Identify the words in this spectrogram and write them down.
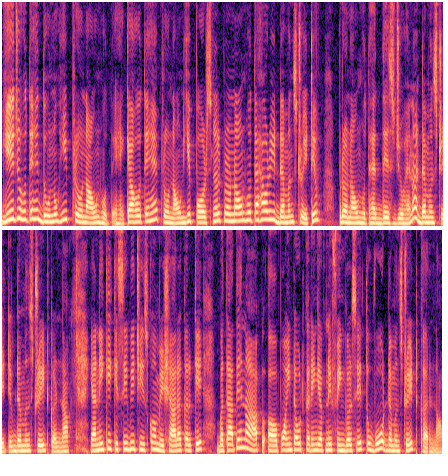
ये जो होते हैं, दोनों ही प्रोनाउन होते हैं। क्या होते हैं? प्रोनाउन ये पर्सनल प्रोनाउन होता है और ये डेमोन्स्ट्रेटिव प्रोनाउन होता है। दिस जो है ना डेमोन्स्ट्रेटिव डेमोन्स्ट्रेट करना। यानी कि किसी भी चीज़ को हम इशारा करके बताते हैं ना, आप पॉइंट आउट करेंगे अपने फिंगर से तो वो डेमोन्स्ट्रेट करना।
